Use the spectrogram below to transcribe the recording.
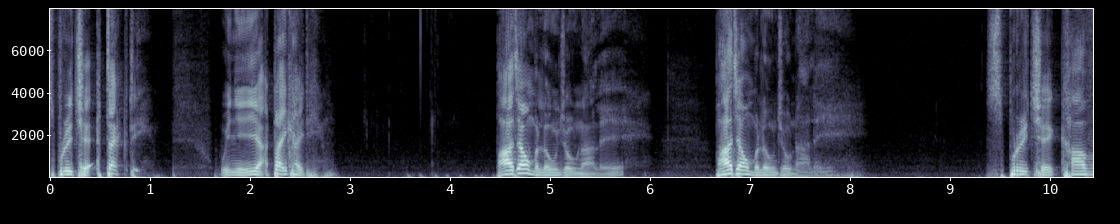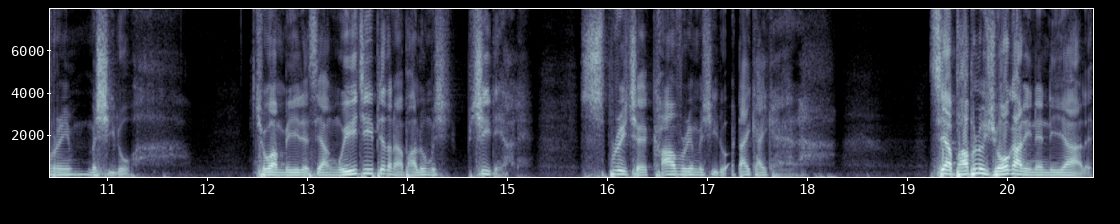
spiritual attack တွေဝိညာဉ်ရေးအတိုက်ခိုက်တွေဘာကြောင့်မလုံးကြုံတာလဲ ဘာကြောင့်မလုံးကြုံတာလဲ spiritual covering မရှိလို့ပါချိုးကမေးတယ်ဆရာငွေကြေးပြဿနာဘာလို့မရှိရှိနေရလဲ spiritual covering မရှိလို့အတိုက်ခိုက်ခံရတာဆရာဘာလို့ယောဂါတွေနဲ့နေရလဲ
